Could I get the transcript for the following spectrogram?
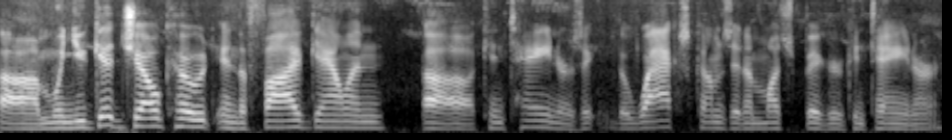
Um, when you get gel coat in the five gallon uh, containers, it, the wax comes in a much bigger container.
